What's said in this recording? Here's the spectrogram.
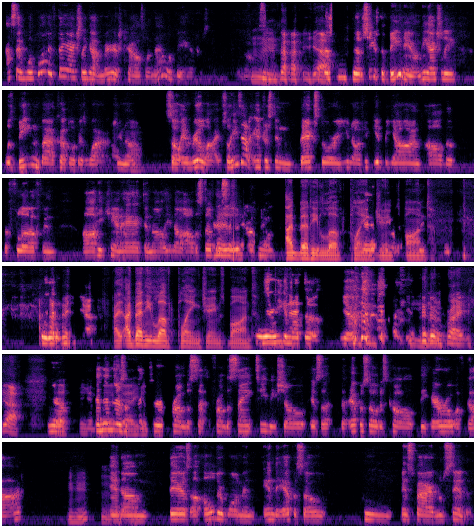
I said, well, what if they actually got marriage counseling? That would be interesting. You know? Hmm. yeah. She, used to- she used to beat him. He actually was beaten by a couple of his wives. You know, Oh, Wow. so in real life. So he's got an interesting backstory. You know, if you get beyond all the the fluff and all he can't act and all you know all the stuff they That is say about him. I bet he loved playing Yeah. James Bond. So that he- I, I bet he loved playing James Bond. yeah, he can act up. Yeah, right. Yeah. yeah. he can And then there's Yeah, a he can- picture from the from the Saint TV show. It's a the episode is called "The Arrow of God," Mhm. and um, there's an older woman in the episode who inspired Lucinda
